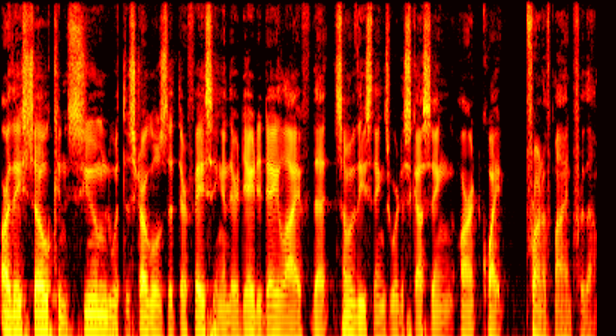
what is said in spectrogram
are they so consumed with the struggles that they're facing in their day to day life that some of these things we're discussing aren't quite front of mind for them?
